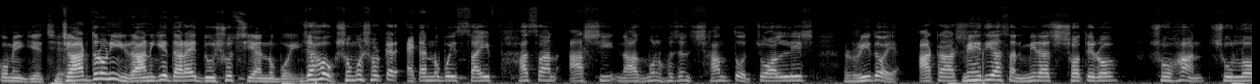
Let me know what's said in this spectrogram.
কমে গিয়েছে। যার দরুনই রান গিয়ে দাঁড়ায় দুশো ছিয়ানব্বই। যা হোক, সৌম্য সরকার একানব্বই, সাইফ হাসান আশি, নাজমুল হোসেন শান্ত চুয়াল্লিশ, হৃদয় আঠাশ, মেহেদি হাসান মিরাজ সতেরো, সোহান ষোলো।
